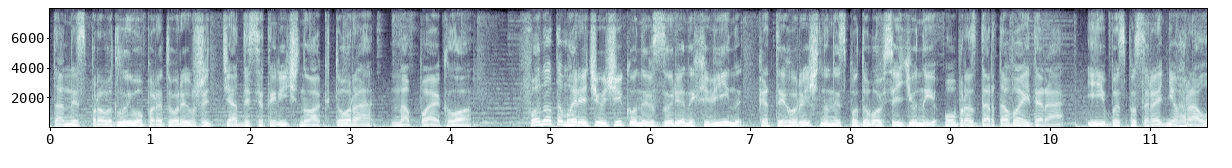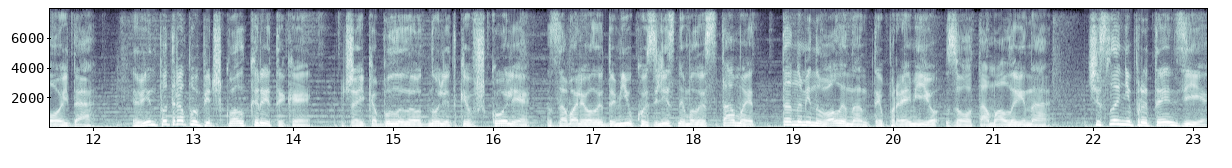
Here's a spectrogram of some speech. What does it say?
та несправедливо перетворив життя десятирічного актора на пекло. Фанатам гарячоочікуваних зоряних війн категорично не сподобався юний образ Дарта Вейдера і безпосередньо гра Ллойда. Він потрапив під шквал критики. Джейка булили однолітки в школі, завалювали домівку злісними листами та номінували на антипремію Золота малина. Численні претензії,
